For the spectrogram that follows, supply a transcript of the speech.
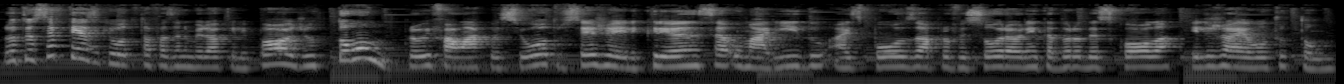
Pra eu ter certeza que o outro tá fazendo o melhor que ele pode, o tom para eu ir falar com esse outro, seja ele criança, o marido, a esposa, a professora, a orientadora da escola, ele já é outro tom.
